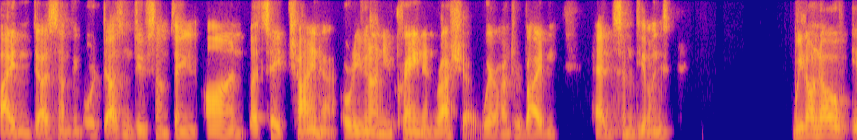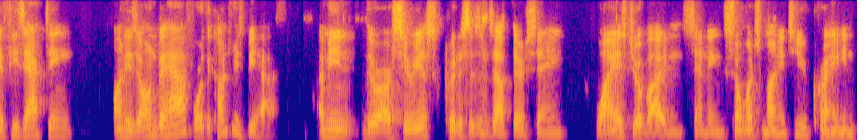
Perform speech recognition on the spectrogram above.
Biden does something or doesn't do something on, let's say, China or even on Ukraine and Russia, where Hunter Biden had some dealings, we don't know if he's acting on his own behalf or the country's behalf. I mean, there are serious criticisms out there saying, why is Joe Biden sending so much money to Ukraine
